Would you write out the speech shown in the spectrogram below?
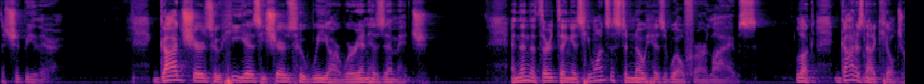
that should be there. God shares who He is, He shares who we are. We're in His image. And then the third thing is, He wants us to know His will for our lives. Look, God is not a killjoy.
